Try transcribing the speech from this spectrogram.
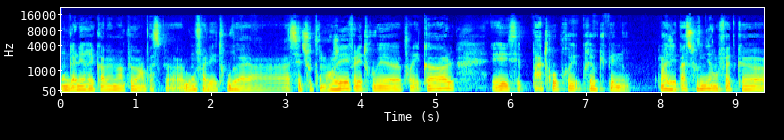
on galérait quand même un peu hein, parce que bon, fallait trouver euh, assez de sous pour manger, il fallait trouver euh, pour l'école, et il s'est pas trop pré- préoccupé de nous. Moi, j'ai pas souvenir en fait que euh,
